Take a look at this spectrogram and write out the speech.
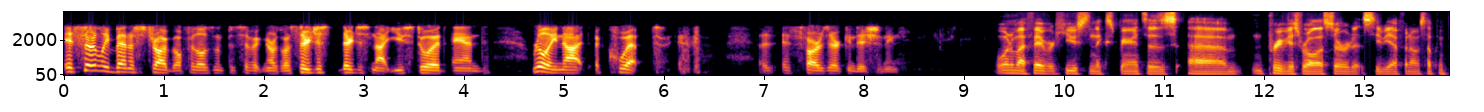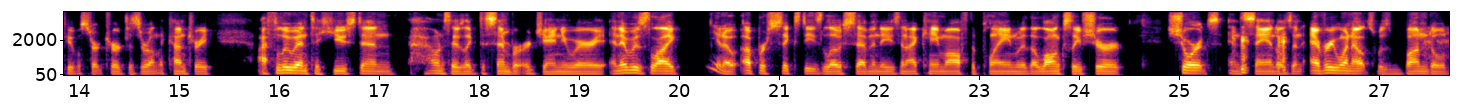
it's certainly been a struggle for those in the Pacific Northwest. They're just they're just not used to it and really not equipped as far as air conditioning. One of my favorite Houston experiences um, previous role I served at CBF and I was helping people start churches around the country I flew into Houston I want to say it was like December or January and it was like you know upper 60s low 70s and i came off the plane with a long sleeve shirt shorts and sandals and everyone else was bundled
